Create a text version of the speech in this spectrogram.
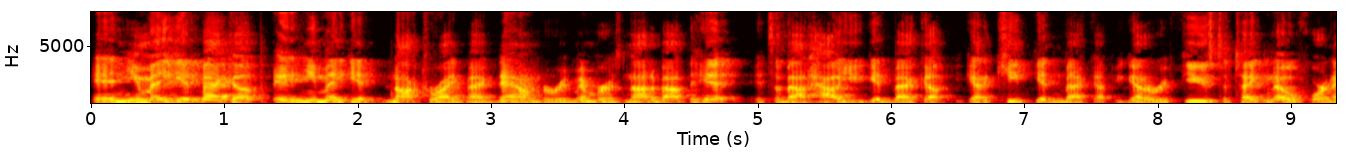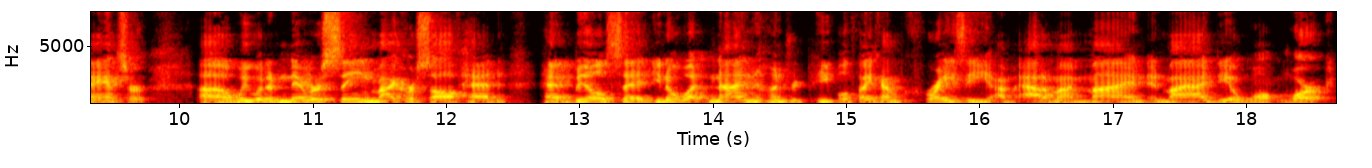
And you may get back up and you may get knocked right back down. But remember, it's not about the hit, it's about how you get back up. You got to keep getting back up. You got to refuse to take no for an answer. Uh, we would have never seen Microsoft had had Bill said, you know what, 900 people think I'm crazy, I'm out of my mind, and my idea won't work.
